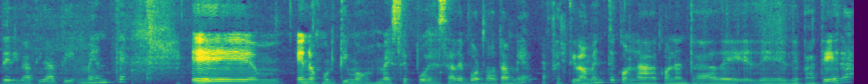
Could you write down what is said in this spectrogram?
derivativamente, eh, en los últimos meses pues se ha desbordado también, efectivamente, con la, con la entrada de, de, pateras.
